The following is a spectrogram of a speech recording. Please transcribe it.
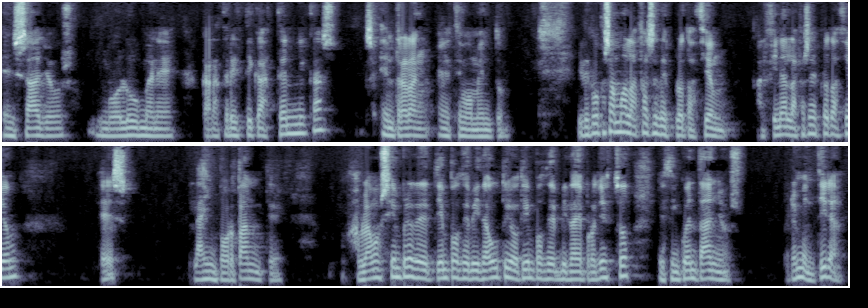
Ensayos, volúmenes, características técnicas entrarán en este momento. Y después pasamos a la fase de explotación. Al final, la fase de explotación es la importante. Hablamos siempre de tiempos de vida útil o tiempos de vida de proyecto de 50 años, pero es mentira.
